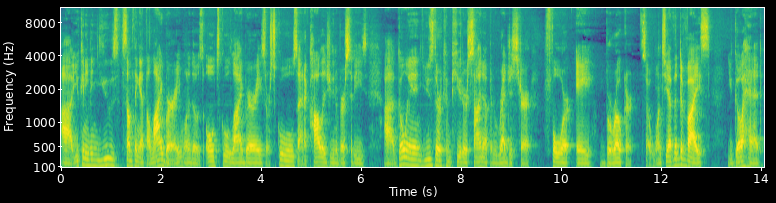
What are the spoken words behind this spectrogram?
Uh, you can even use something at the library, one of those old school libraries or schools at a college, universities. Uh, go in, use their computer, sign up and register for a broker. So once you have the device, you go ahead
